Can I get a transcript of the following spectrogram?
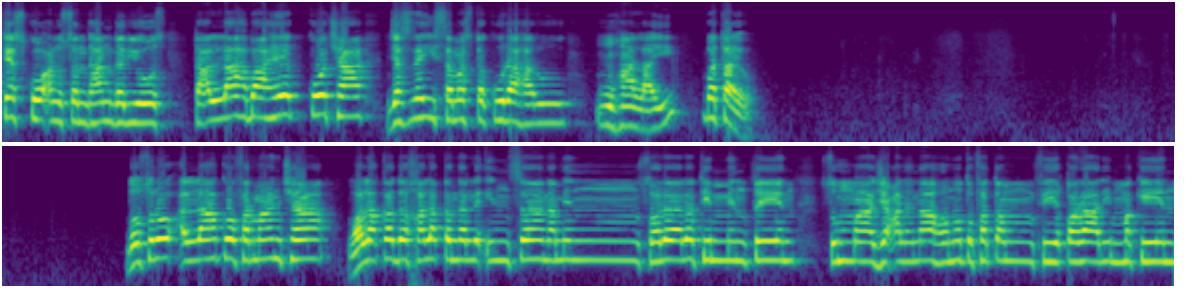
त्यसको अनुसन्धान गरियोस्, त अल्लाह बाहेक को छ जसले यी समस्त कुराहरू उहाँलाई बतायो। दूसरो अल्लाह को फरमान छा वलकद खलकनल इंसान मिन सलालतिम मिन तीन सुम्मा जअलनाहु नुतफतम फी करारिम मकीन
